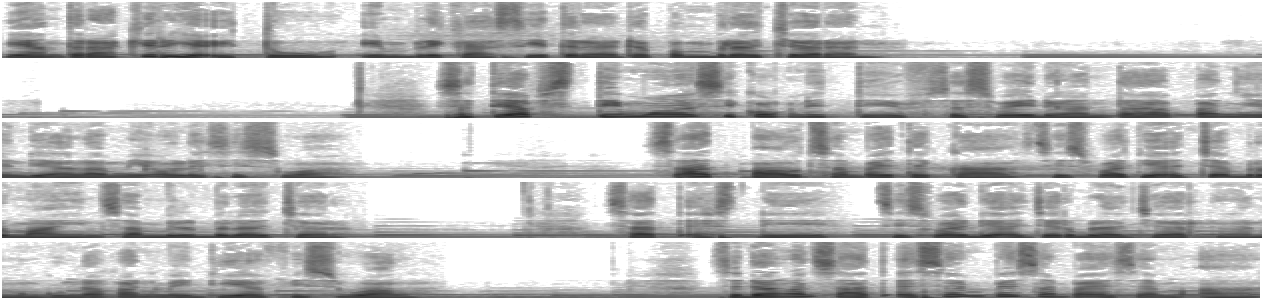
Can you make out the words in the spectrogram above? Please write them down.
Yang terakhir yaitu implikasi terhadap pembelajaran. Setiap stimulasi kognitif sesuai dengan tahapan yang dialami oleh siswa. Saat PAUD sampai TK, siswa diajak bermain sambil belajar. Saat SD, siswa diajar belajar dengan menggunakan media visual. Sedangkan saat SMP sampai SMA,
